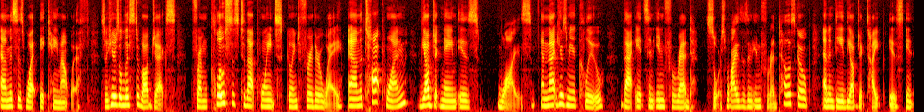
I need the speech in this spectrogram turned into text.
and this is what it came out with. So here's a list of objects from closest to that point going to further away. And the top one, the object name is WISE. And that gives me a clue that it's an infrared source. WISE is an infrared telescope, and indeed the object type is in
